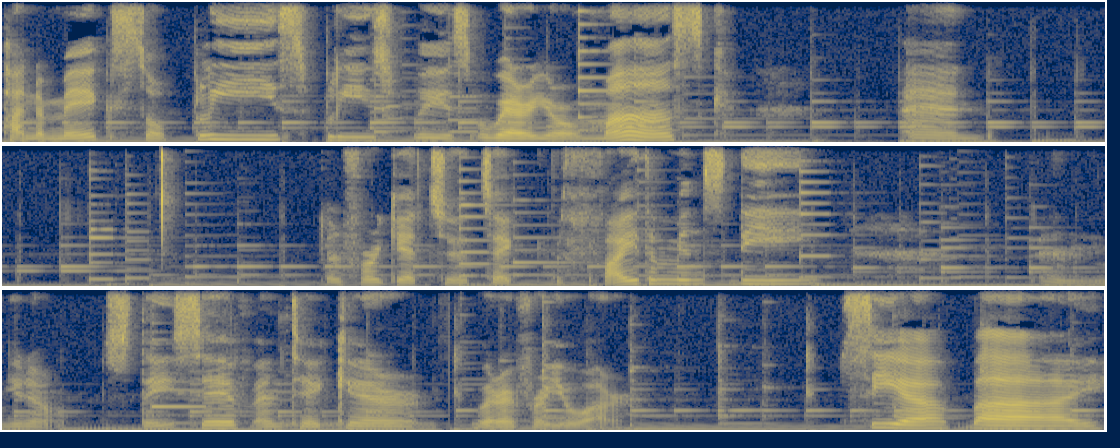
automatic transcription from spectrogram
pandemic, so please, please, please wear your mask and don't forget to take the vitamins D and you know stay safe and take care wherever you are. See ya. Bye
